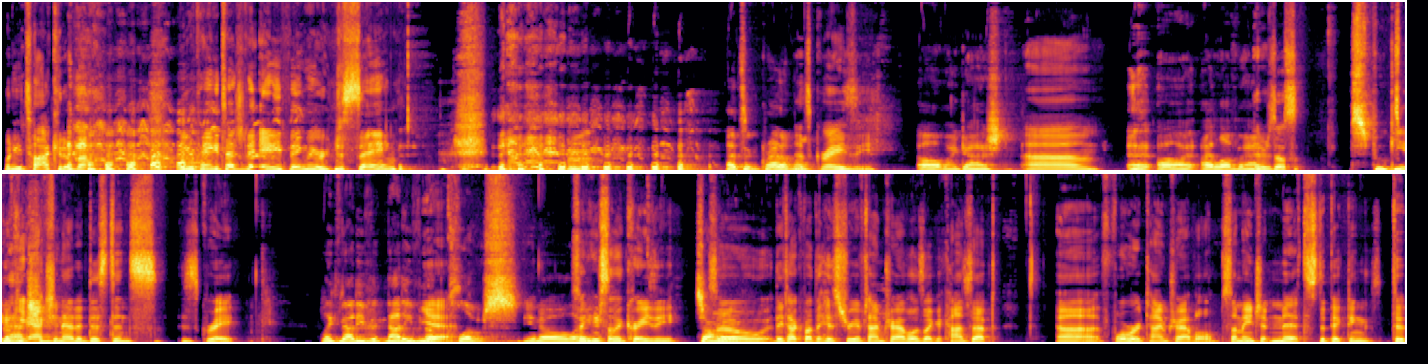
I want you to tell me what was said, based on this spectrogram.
What are you talking about? Are you paying attention to anything we were just saying? That's incredible. That's crazy. oh my gosh. Um, Uh, oh, I, I love that. there's also spooky, spooky action. action. at a distance is great. Like not even not even Yeah. up close. You know, like So here's something crazy. Sorry. So they talk about the history of time travel as like a concept. Uh, forward time travel. Some ancient myths depicting de-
